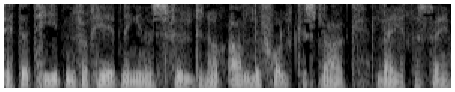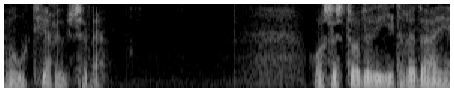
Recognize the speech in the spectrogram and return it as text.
Dette er tiden for hedningenes fylde når alle folkeslag leirer seg mot Jerusalem. Og så står det videre da i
